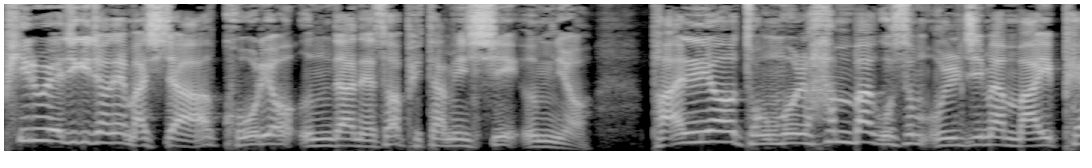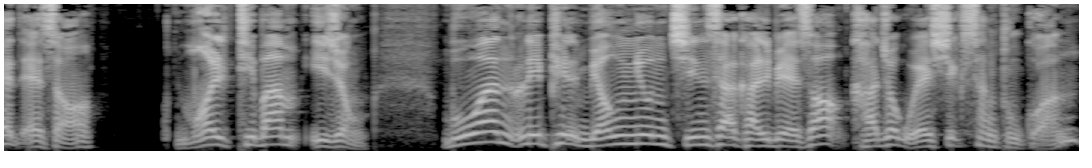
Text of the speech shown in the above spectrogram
필요해지기 전에 마시자 고려 은단에서 비타민C 음료, 반려동물 한박 웃음 울지만 마이팻에서 멀티밤 2종, 무한 리필 명륜 진사 갈비에서 가족 외식 상품권,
